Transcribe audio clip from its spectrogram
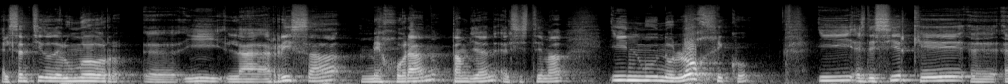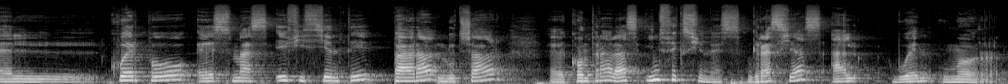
El sentido del humor eh, y la risa mejoran también el sistema inmunológico y es decir que eh, el cuerpo es más eficiente para luchar eh, contra las infecciones gracias al buen humor.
